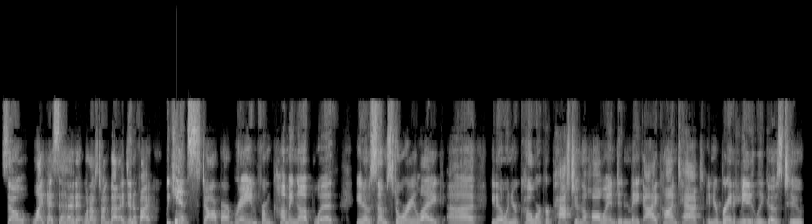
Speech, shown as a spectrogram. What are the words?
So, like I said, when I was talking about identify, we can't stop our brain from coming up with, you know, some story like, uh, you know, when your coworker passed you in the hallway and didn't make eye contact, and your brain immediately goes to,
